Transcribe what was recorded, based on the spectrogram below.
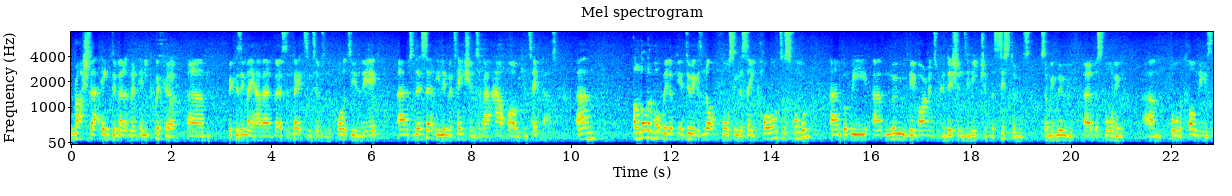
rush that egg development any quicker um, because it may have adverse effects in terms of the quality of the egg. Um, so there's certainly limitations about how far we can take that. Um, a lot of what we're looking at doing is not forcing the same coral to spawn, um, but we uh, move the environmental conditions in each of the systems. So we move uh, the spawning um, for the colonies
